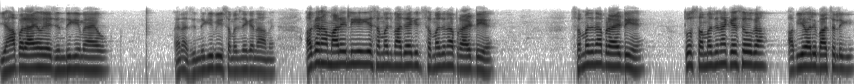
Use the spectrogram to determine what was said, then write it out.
यहाँ पर आए हो या ज़िंदगी में आए हो। है ना? ज़िंदगी भी समझने का नाम है। अगर हमारे लिए ये समझ में आ जाए कि समझना प्रायोरिटी है, समझना प्रायोरिटी है तो समझना कैसे होगा? अब ये वाली बात चलेगी।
